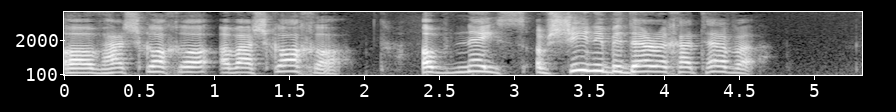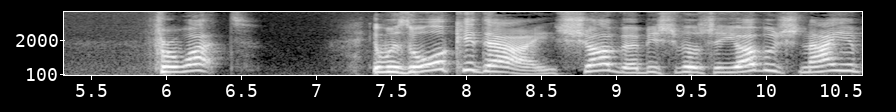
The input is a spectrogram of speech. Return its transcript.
of hashkacha, of ashkacha, of nace, of shini b'derech hateva. For what? It was all kedai shava bishvil sheyavu shnayim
